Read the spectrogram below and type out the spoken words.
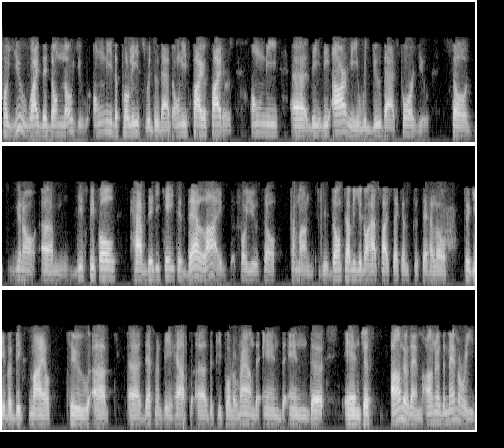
for you why they don't know you. Only the police would do that. Only firefighters. Only uh, the the army would do that for you. So you know um, these people have dedicated their lives for you. So come on, don't tell me you don't have five seconds to say hello, to give a big smile, to uh, uh, definitely help uh, the people around and and uh, and just honor them, honor the memories.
